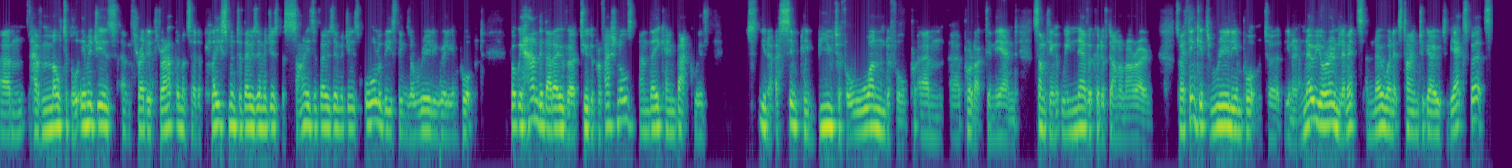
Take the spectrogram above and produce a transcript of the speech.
um, have multiple images and threaded throughout them. And so the placement of those images, the size of those images, all of these things are really, really important. But we handed that over to the professionals and they came back with you know a simply beautiful wonderful um, uh, product in the end something that we never could have done on our own. So i think it's really important to you know know your own limits and know when it's time to go to the experts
